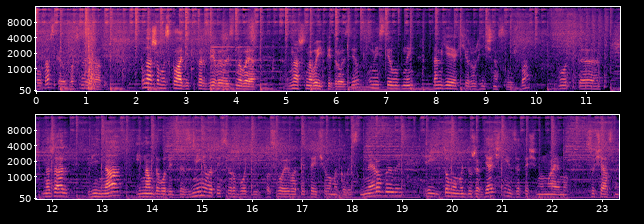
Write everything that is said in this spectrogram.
Полтавської обласної ради. У нашому складі тепер з'явилось нове, наш новий підрозділ у місті Лубни. Там є хірургічна служба. От, е, на жаль, війна, і нам доводиться змінюватись у роботі, освоювати те, чого ми колись не робили. І тому ми дуже вдячні за те, що ми маємо сучасний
